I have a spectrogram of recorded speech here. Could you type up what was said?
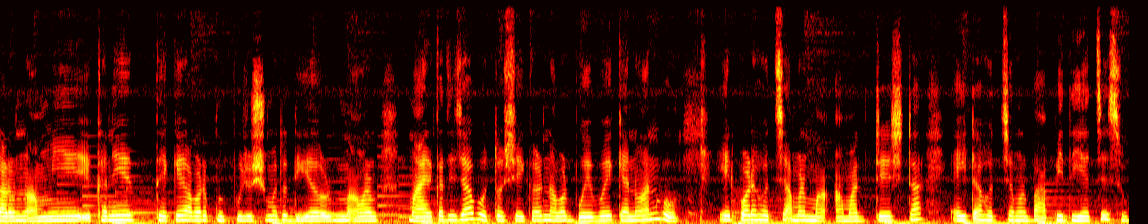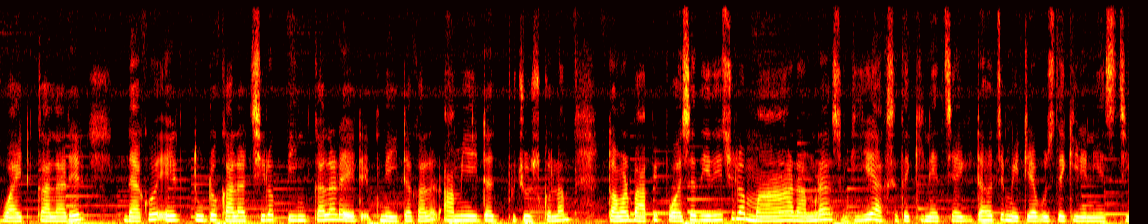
কারণ আমি এখানে থেকে আবার পুজোর সময় তো দিয়ে আমার মায়ের কাছে যাব, তো সেই কারণে আবার বয়ে বয়ে কেন আনব? এরপরে হচ্ছে আমার মা, আমার ড্রেসটা, এইটা হচ্ছে আমার বাপি দিয়েছে হোয়াইট কালারের দেখো, এর দুটো কালার ছিল পিঙ্ক কালার আর এইটা কালার আমি এইটা চুজ করলাম। তো আমার বাপি পয়সা দিয়ে দিয়েছিলো, মা আর আমরা গিয়ে একসাথে কিনেছি। এইটা হচ্ছে মেটিয়া বুঝতে কিনে নিয়ে এসেছি।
